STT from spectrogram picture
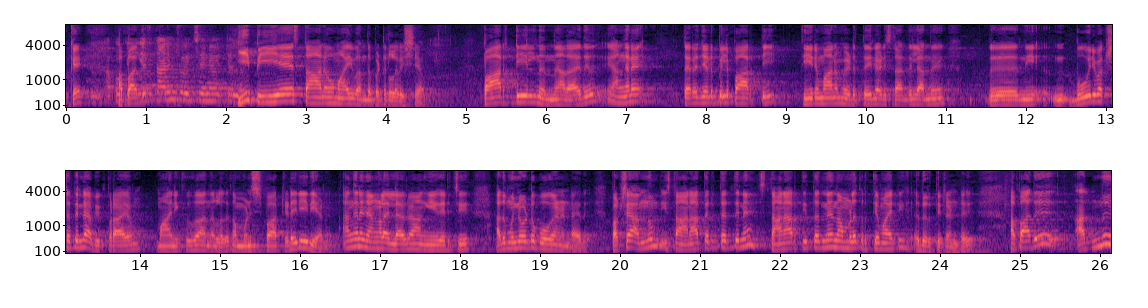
ഓക്കെ? അപ്പോൾ ഈ പി എ സ്ഥാനവുമായി ബന്ധപ്പെട്ടിട്ടുള്ള വിഷയം. പാർട്ടിയിൽ നിന്ന് അതായത് അങ്ങനെ തെരഞ്ഞെടുപ്പിൽ പാർട്ടി തീരുമാനം എടുത്തതിന്റെ അടിസ്ഥാനത്തിൽ അന്ന് ഭൂരിപക്ഷത്തിന്റെ അഭിപ്രായം മാനിക്കുക എന്നുള്ളത് കമ്മ്യൂണിസ്റ്റ് പാർട്ടിയുടെ രീതിയാണ്. അങ്ങനെ ഞങ്ങളെല്ലാവരും അംഗീകരിച്ച് അത് മുന്നോട്ട് പോവുകയാണ് ഉണ്ടായത്. പക്ഷേ അന്നും ഈ സ്ഥാനാർത്ഥിത്വത്തിനെ സ്ഥാനാർത്ഥിത്വത്തിനെ നമ്മൾ കൃത്യമായിട്ട് എതിർത്തിട്ടുണ്ട്. അപ്പോൾ അത് അന്ന്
